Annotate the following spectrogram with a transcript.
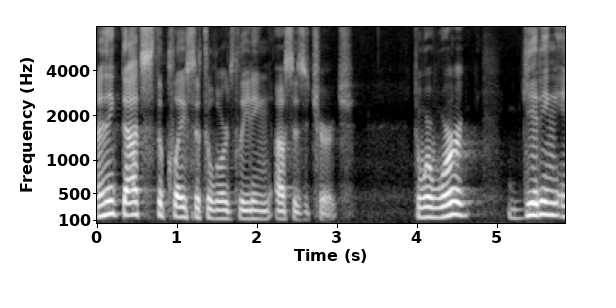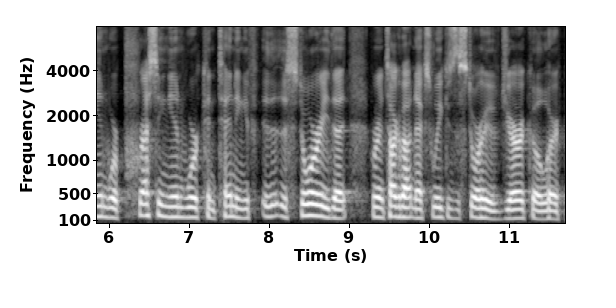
And I think that's the place that the Lord's leading us as a church to where we're getting in, we're pressing in, we're contending. If the story that we're going to talk about next week is the story of Jericho, where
